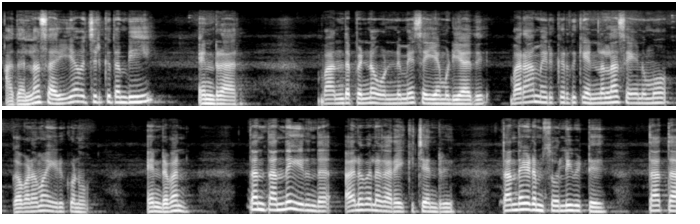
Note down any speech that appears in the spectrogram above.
அதெல்லாம் சரியாக வச்சிருக்கு தம்பி என்றார். வந்த பெண்ணை ஒன்றுமே செய்ய முடியாது. வராமல் இருக்கிறதுக்கு என்னெல்லாம் செய்யணுமோ கவனமாக இருக்கணும் என்றவன் தன் தந்தை இருந்த அலுவலக அறைக்கு சென்று தந்தையிடம் சொல்லிவிட்டு தாத்தா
